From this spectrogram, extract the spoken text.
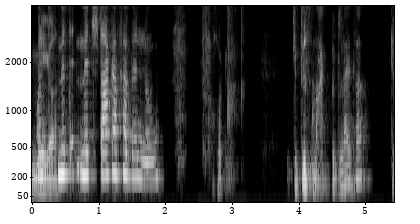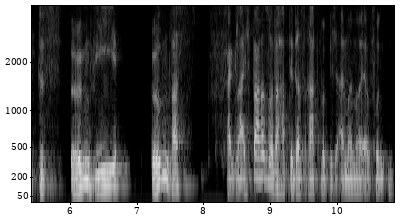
Mega. Und mit, mit starker Verbindung. Verrückt. Gibt es Marktbegleiter? Gibt es irgendwie irgendwas Vergleichbares oder habt ihr das Rad wirklich einmal neu erfunden?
